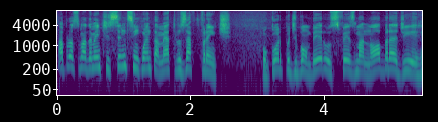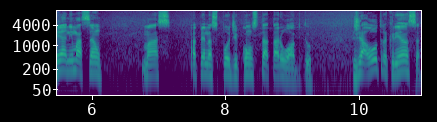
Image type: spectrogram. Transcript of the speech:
aproximadamente 150 metros à frente. O corpo de bombeiros fez manobra de reanimação, mas apenas pôde constatar o óbito. Já outra criança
